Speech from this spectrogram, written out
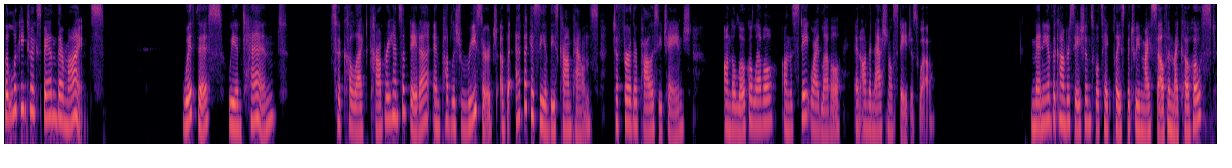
but looking to expand their minds. With this, we intend to collect comprehensive data and publish research of the efficacy of these compounds to further policy change on the local level, on the statewide level, and on the national stage as well. Many of the conversations will take place between myself and my co host.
